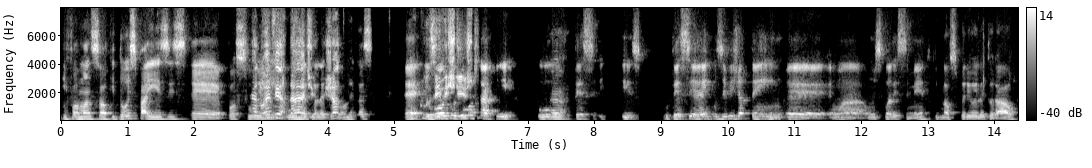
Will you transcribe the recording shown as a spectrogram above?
informando só que dois países é, possuem é, não é verdade. urnas eletrônicas. Já... É, inclusive, eu vou mostrar aqui o é. isso. O TCE, inclusive, já tem é, é, uma, um esclarecimento do Tribunal Superior Eleitoral.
